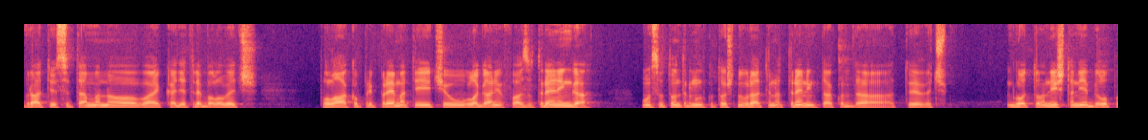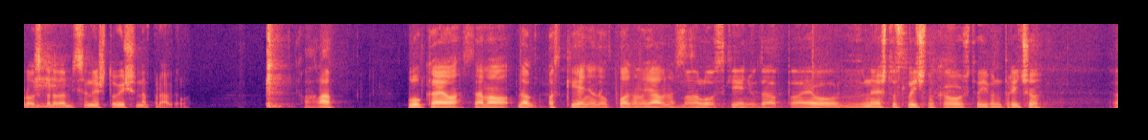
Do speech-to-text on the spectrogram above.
vratio se tamo ovaj, kad je trebalo već polako pripremati i ići u laganiju fazu treninga. On se u tom trenutku točno vratio na trening, tako da tu je već gotovo ništa nije bilo prostora da bi se nešto više napravilo. Hvala. Luka, evo, sad malo da, o skijanju da upoznamo javnost. Malo o skijanju, da. Pa evo, nešto slično kao što je Ivan pričao. E,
